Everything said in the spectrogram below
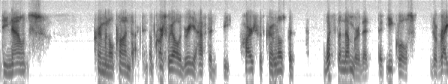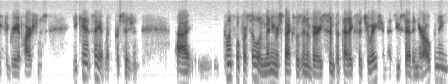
denounce criminal conduct. Of course, we all agree you have to be harsh with criminals, but what's the number that, that equals the right degree of harshness? You can't say it with precision. Uh, Constable Forcillo, in many respects, was in a very sympathetic situation. As you said in your opening,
